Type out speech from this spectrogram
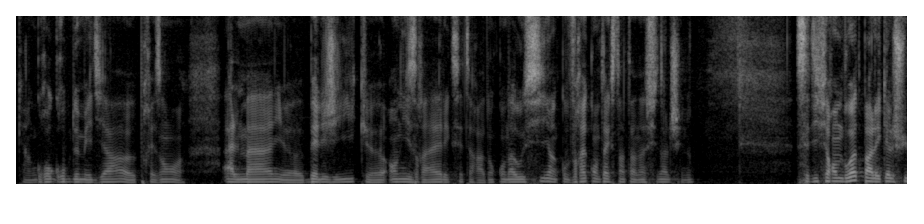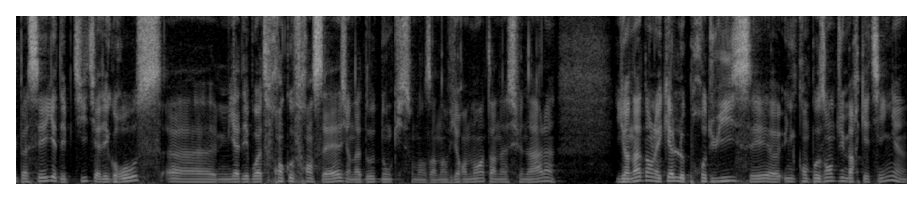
qui est un gros groupe de médias euh, présent Allemagne, Belgique, en Israël, etc. Donc on a aussi un vrai contexte international chez nous ces différentes boîtes par lesquelles je suis passé, il y a des petites, il y a des grosses, euh, il y a des boîtes franco-françaises, il y en a d'autres qui sont dans un environnement international. Il y en a dans lesquelles le produit, c'est euh, une composante du marketing,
